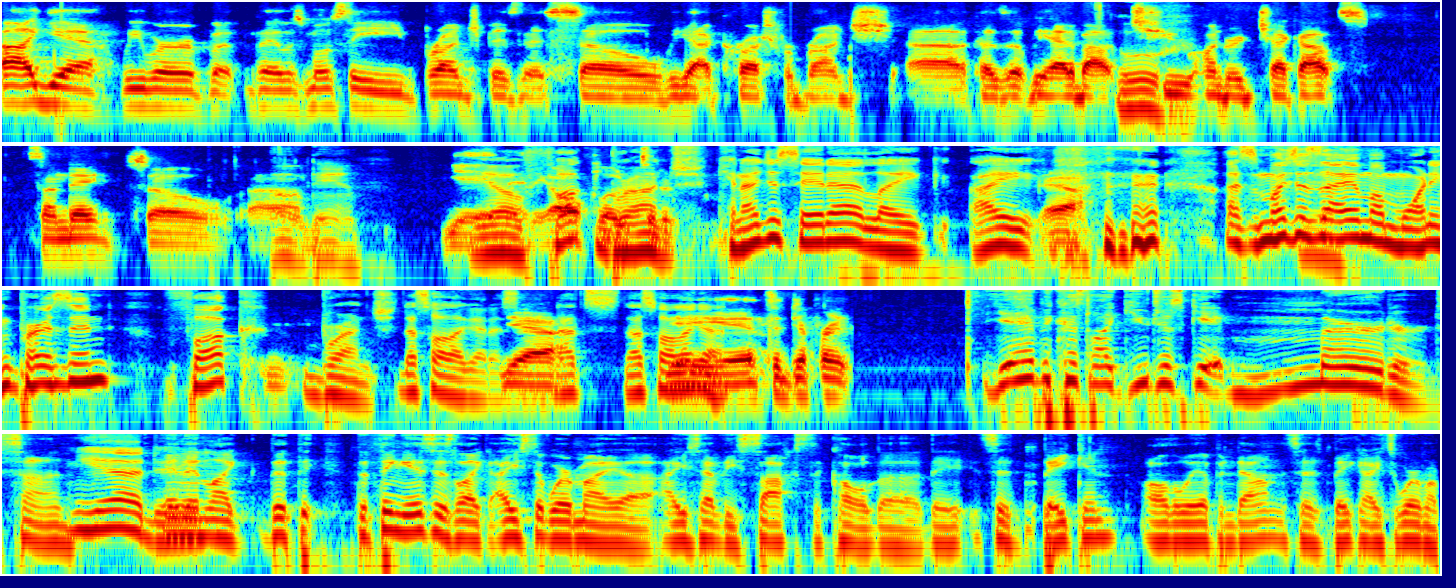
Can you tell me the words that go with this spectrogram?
Uh, yeah, we were, but, but it was mostly brunch business. So we got crushed for brunch because we had about Oof. 200 checkouts Sunday. So um, Oh damn. Yeah, Yo, man, fuck flowed to the- brunch. Can I just say that? Like, I, Yeah. as much as I am a morning person, fuck brunch. That's all I gotta say. Yeah. That's that's all yeah, I got. yeah, it's a different. Yeah, because like you just get murdered, son. Yeah, dude. And then like the th- the thing is, is like I used to wear my uh, I used to have these socks that called uh, they it said bacon all the way up and down. It says bacon. I used to wear my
